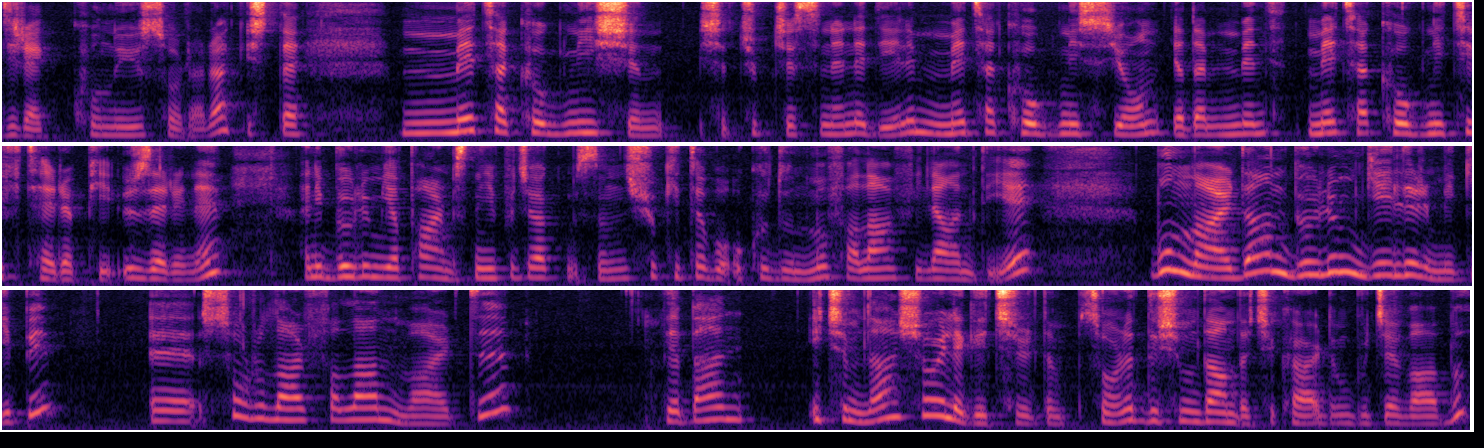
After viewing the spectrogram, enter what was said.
direkt konuyu sorarak işte metacognition işte Türkçesine ne diyelim metakognisyon ya da metakognitif terapi üzerine hani bölüm yapar mısın yapacak mısın şu kitabı okudun mu falan filan diye bunlardan bölüm gelir mi gibi e, sorular falan vardı ve ben içimden şöyle geçirdim. Sonra dışımdan da çıkardım bu cevabı.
